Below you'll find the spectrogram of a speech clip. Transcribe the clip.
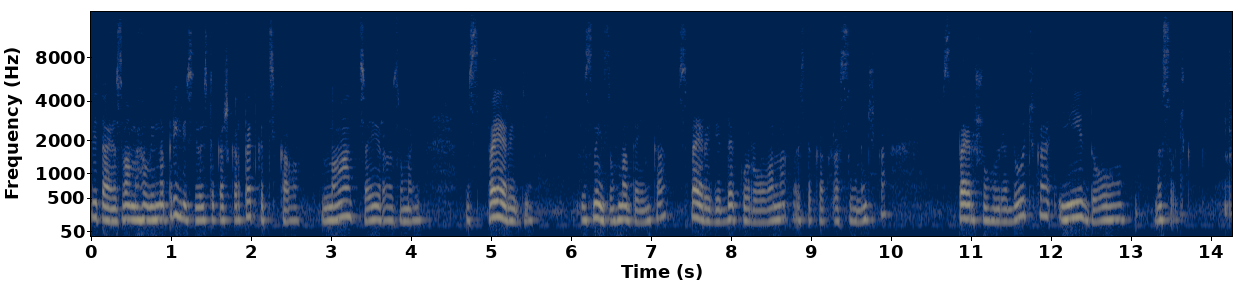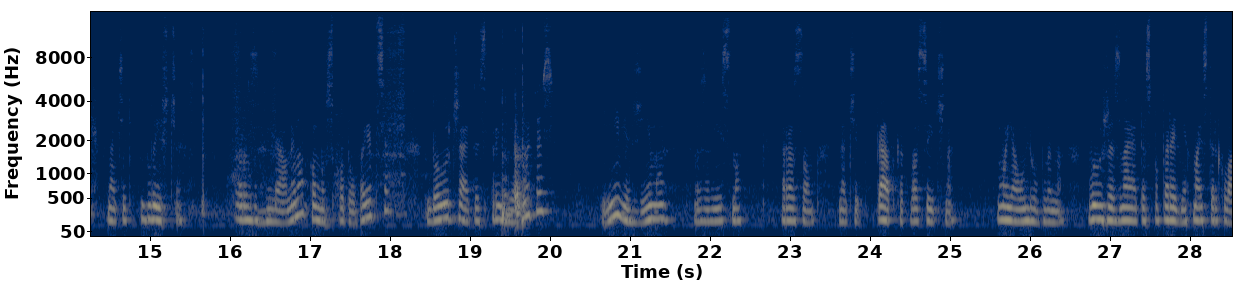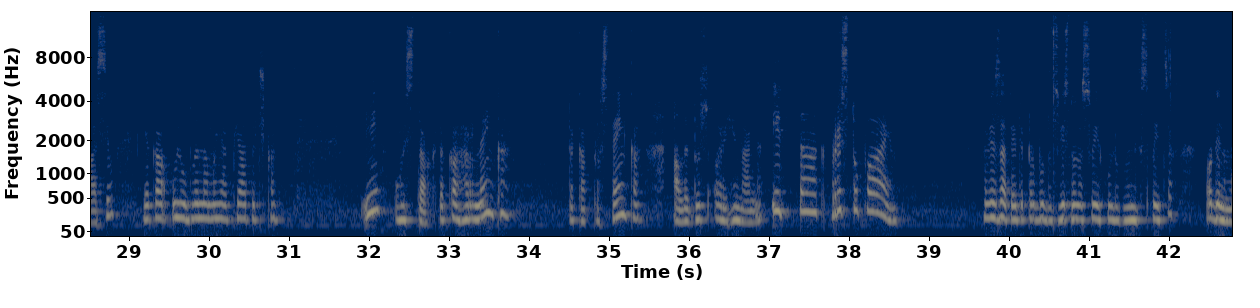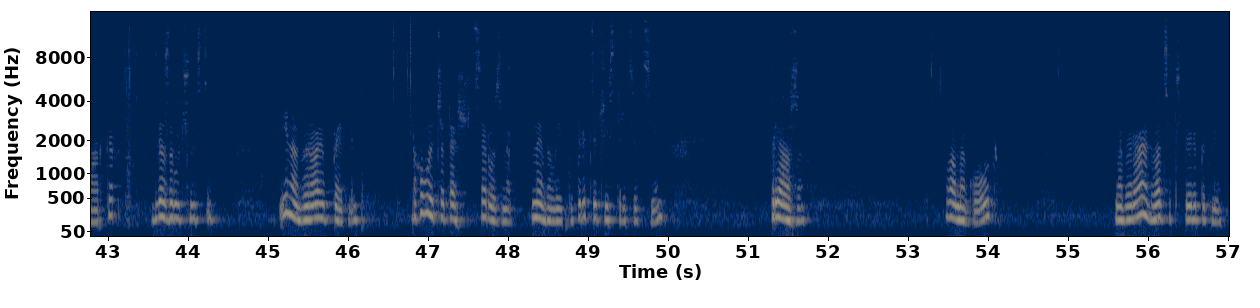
Вітаю, з вами Галина Пригріс і ось така шкарпетка цікава. На цей раз у мене. Спереді, знизу гладенька, спереді декорована, ось така красунечка, з першого рядочка і до мисочка. Значить, ближче розглянемо, кому сподобається. Долучайтесь, приєднуйтесь і в'яжімо, звісно, разом. Значить, п'ятка класична, моя улюблена. Ви вже знаєте з попередніх майстер-класів, яка улюблена моя п'яточка. І ось так, така гарненька, така простенька, але дуже оригінальна. І так, приступаємо. В'язати я тепер буду, звісно, на своїх улюблених спицях. Один маркер для зручності. І набираю петлі. Враховуючи те, що це розмір невеликий, 36-37. Пряжа Lana Gold. Набираю 24 петлі.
